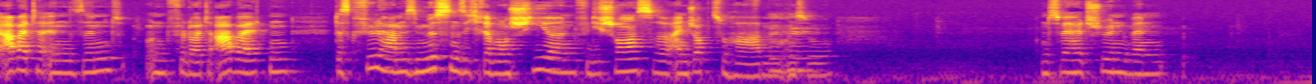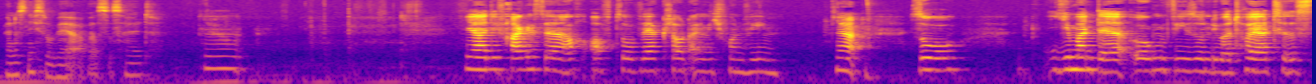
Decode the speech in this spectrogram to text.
ArbeiterInnen sind und für Leute arbeiten, das Gefühl haben, sie müssen sich revanchieren für die Chance, einen Job zu haben mhm. und so. Und es wäre halt schön, wenn wenn es nicht so wäre, aber es ist halt. Ja. Ja, die Frage ist ja auch oft so, wer klaut eigentlich von wem? Ja. So jemand, der irgendwie so ein überteuertes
